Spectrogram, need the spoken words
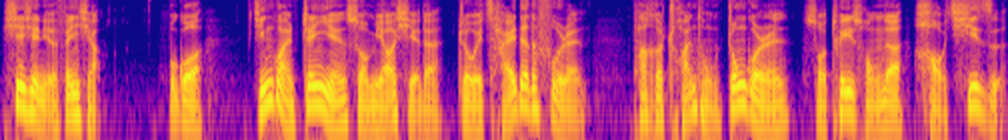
谢谢你的分享。不过，尽管箴言所描写的这位才德的妇人，她和传统中国人所推崇的好妻子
